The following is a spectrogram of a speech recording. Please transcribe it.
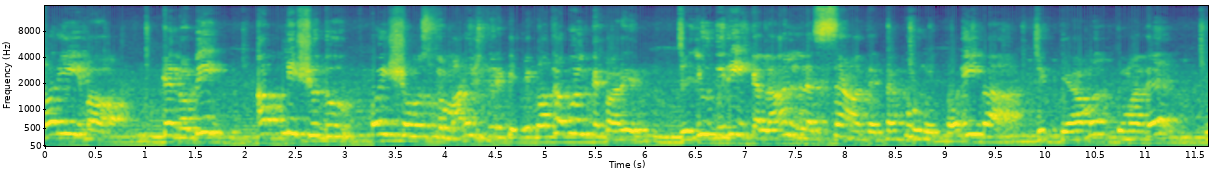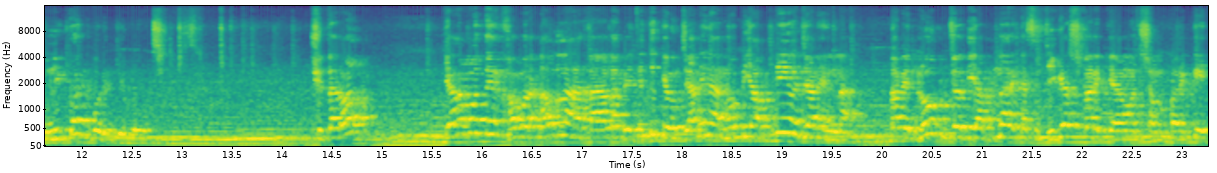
করিবা। হে নবী, আপনি শুধু ওই সমস্ত মানুষদেরকে এই কথা বলতে পারেন, যে ইউদরিকা লাআল্লা সাআতা তাকুনু করিবা, যে কিয়ামত তোমাদের নিকটবর্তী হয়েছে। সুতরাং? কিয়ামতের খবর আল্লাহ ব্যতীত কেউ জানে না, নবী আপনিও জানেন না। তবে লোক যদি আপনার কাছে জিজ্ঞাসা করে কিয়ামত সম্পর্কে,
